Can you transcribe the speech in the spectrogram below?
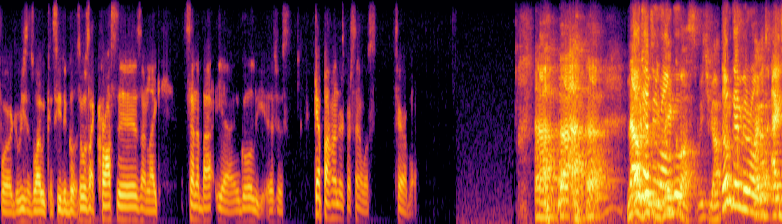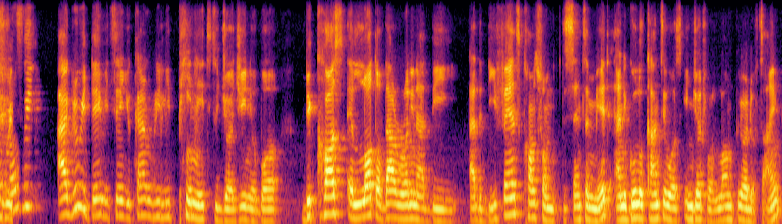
for the reasons why we conceded goals. It was like crosses and like center back, yeah, and goalie. It's just Kepa 100 percent was terrible. now don't get me wrong. Don't get me wrong. I, I, I agree with David saying you can't really pin it to Jorginho, but because a lot of that running at the at the defense comes from the center mid, and Golo Kante was injured for a long period of time.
